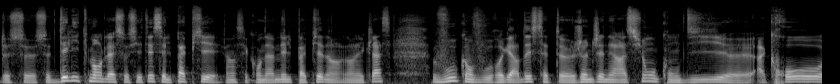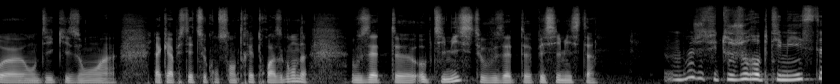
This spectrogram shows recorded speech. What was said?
de ce, délitement de la société, c'est le papier. Hein, c'est qu'on a amené le papier dans, les classes. Vous, quand vous regardez cette euh, jeune génération qu'on dit euh, accro, on dit qu'ils ont la capacité de se concentrer trois secondes, vous êtes optimiste ou vous êtes pessimiste? Moi, je suis toujours optimiste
